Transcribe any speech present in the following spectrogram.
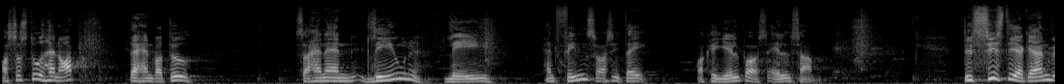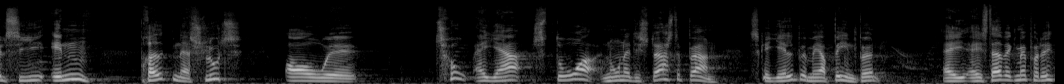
Og så stod han op, da han var død. Så han er en levende læge. Han findes også i dag og kan hjælpe os alle sammen. Det sidste, jeg gerne vil sige, inden prædiken er slut, og øh, to af jer store, nogle af de største børn, skal hjælpe med at bede en bøn. Er I, er I stadigvæk med på det?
